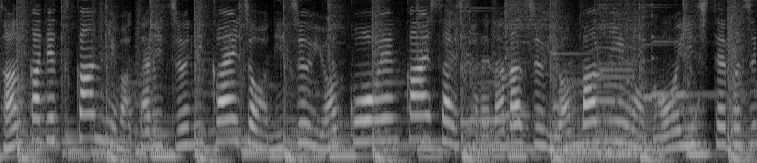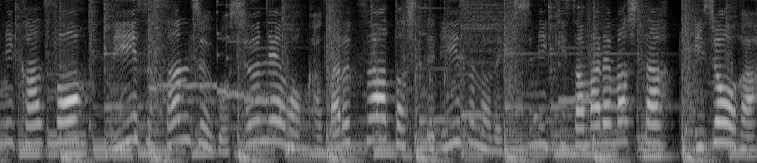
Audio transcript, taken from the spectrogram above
3ヶ月間にわたり12会場24公演開催され74万人を動員して無事に完走。リーズ35周年を飾るツアーとしてリーズの歴史に刻まれました。以上が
